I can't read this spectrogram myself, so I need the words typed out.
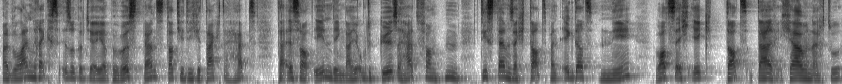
Maar het belangrijkste is ook dat je je bewust bent dat je die gedachten hebt. Dat is al één ding. Dat je ook de keuze hebt van, hm, die stem zegt dat, ben ik dat? Nee. Wat zeg ik? Dat, daar gaan we naartoe.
